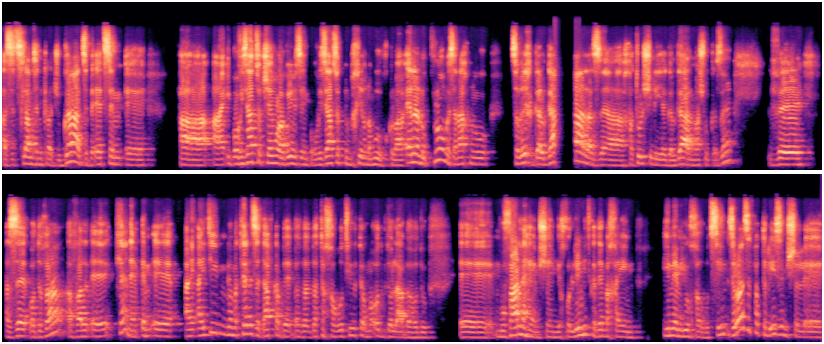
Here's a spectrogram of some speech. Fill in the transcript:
אז אצלם זה נקרא ג'וגאד, זה בעצם, אה, האימפרוביזציות שהם אוהבים זה אימפרוביזציות במחיר נמוך, כלומר אין לנו כלום אז אנחנו צריך גלגל, אז החתול שלי יהיה גלגל, משהו כזה, ואז זה עוד דבר, אבל אה, כן, הם, הם, אה, אני הייתי ממקד את זה דווקא בתחרותיות המאוד גדולה בהודו. אה, מובן להם שהם יכולים להתקדם בחיים אם הם יהיו חרוצים, זה לא איזה פטליזם של אה,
